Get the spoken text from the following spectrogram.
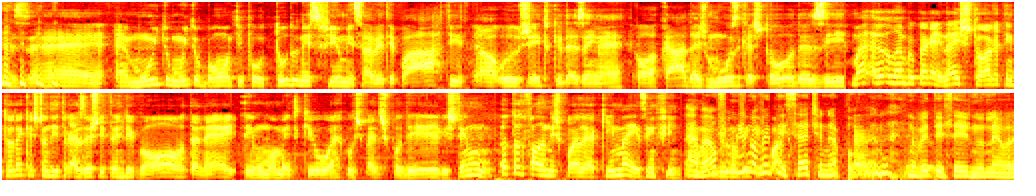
Mas é, é muito, muito bom, tipo, tudo nesse filme, sabe? Tipo, a arte, o jeito que o desenho é colocado, as músicas todas e... Mas eu lembro, peraí, na história tem toda a questão de trazer os titãs de volta, né? E tem um momento que o Hércules pede os poderes, tem um... Eu tô falando spoiler aqui, mas enfim. É, mas é um filme de 97, né, pô? É. né? 96, não lembro.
